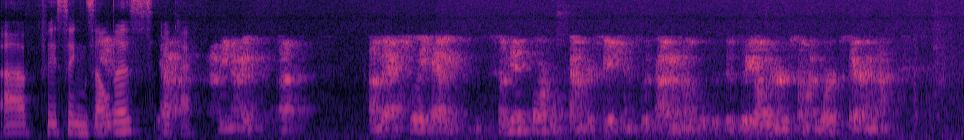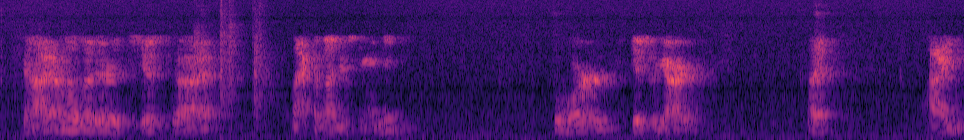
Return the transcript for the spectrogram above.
uh, facing Zelda's? Yeah, Okay, I mean, I, uh, I'm actually having some informal conversations with, I don't know, if it's the owner or someone works there, and I, you know, I don't know whether it's just, uh, lack of understanding or disregard. But I,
